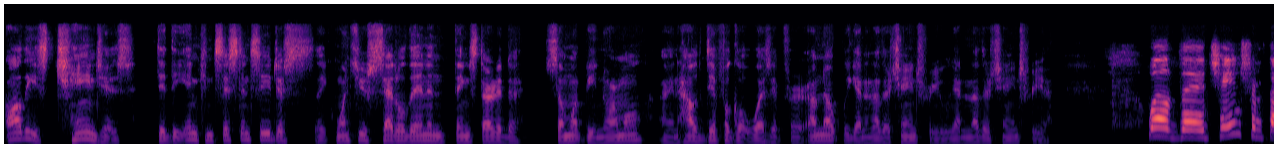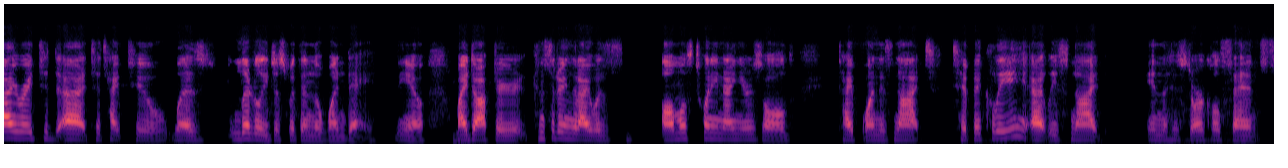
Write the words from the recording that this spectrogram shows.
all these changes did the inconsistency just like once you settled in and things started to somewhat be normal I and mean, how difficult was it for oh nope we got another change for you we got another change for you. Well, the change from thyroid to, uh, to type 2 was literally just within the one day. You know, my doctor, considering that I was almost 29 years old, type 1 is not typically, at least not in the historical sense,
